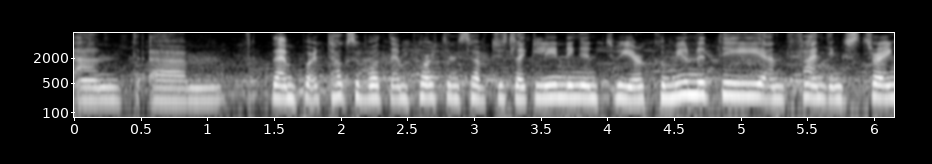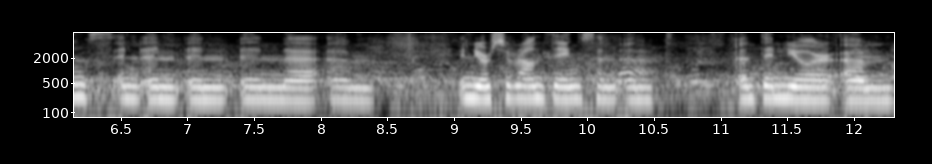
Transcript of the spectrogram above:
and um, then talks about the importance of just like leaning into your community and finding strength in in in in, uh, um, in your surroundings and and and in your um,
